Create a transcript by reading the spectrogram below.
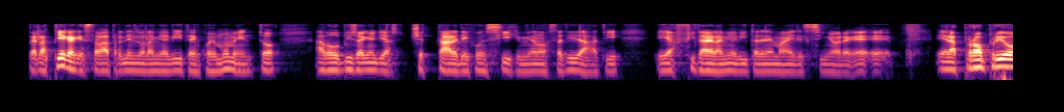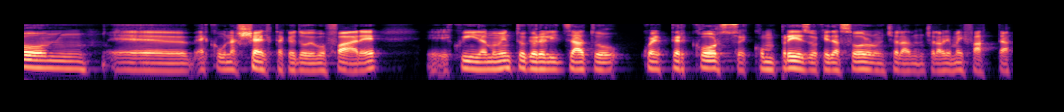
per la piega che stava prendendo la mia vita in quel momento, avevo bisogno di accettare dei consigli che mi erano stati dati e affidare la mia vita nelle mani del Signore. E, e, era proprio mm, eh, ecco, una scelta che dovevo fare e quindi dal momento che ho realizzato quel percorso e compreso che da solo non ce, non ce l'avrei mai fatta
